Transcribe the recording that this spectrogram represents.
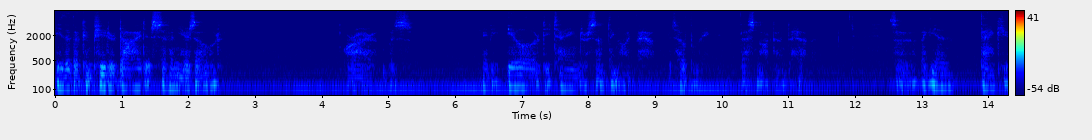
either the computer died at seven years old, or I was maybe ill or detained or something like that. Because hopefully that's not going to happen. So again, thank you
